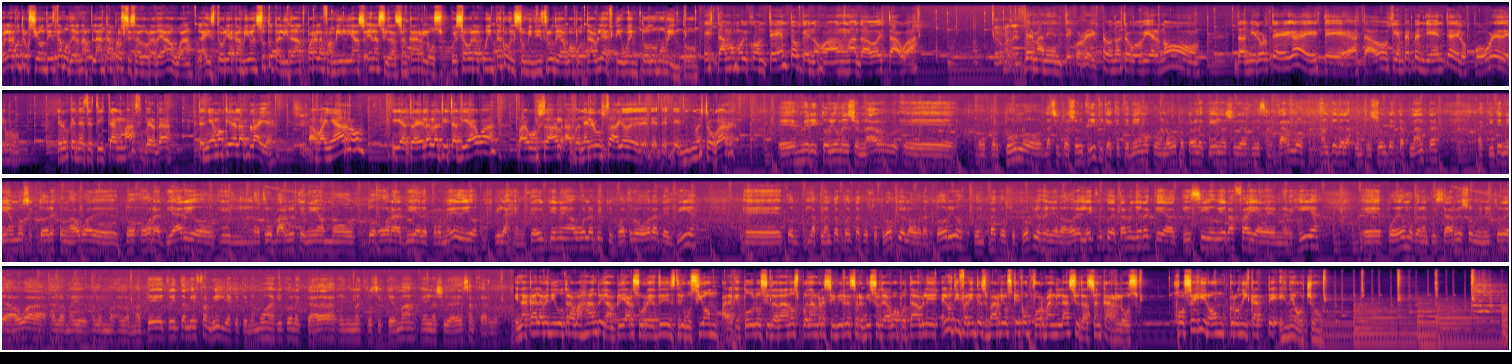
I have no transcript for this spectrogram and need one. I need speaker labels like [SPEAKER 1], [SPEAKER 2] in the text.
[SPEAKER 1] Con la construcción de esta moderna planta procesadora de agua, la historia cambió en su totalidad para las familias en la ciudad San Carlos, pues ahora cuenta con el suministro de agua potable activo en todo momento.
[SPEAKER 2] Estamos muy contentos que nos han mandado esta agua permanente, permanente correcto. Nuestro gobierno Daniel Ortega este, ha estado siempre pendiente de los pobres, de los, de los que necesitan más, ¿verdad? Teníamos que ir a la playa a bañarlos y a traer las latitas de agua para usar, a poner el usuario de, nuestro hogar.
[SPEAKER 3] Es meritorio mencionar eh, oportuno la situación crítica que teníamos con el agua potable aquí en la ciudad de San Carlos antes de la construcción de esta planta. Aquí teníamos sectores con agua de dos horas diario y otros barrios teníamos dos horas día de promedio y la gente hoy tiene agua las 24 horas del día. Eh, la planta cuenta con su propio laboratorio, cuenta con su propio generador eléctrico, de tal manera que aquí si hubiera falla de energía, eh, podemos garantizar el suministro de agua a, la mayor, a, las más de 30 mil familias que tenemos aquí conectadas en nuestro sistema en la ciudad de San Carlos.
[SPEAKER 1] Enacal ha venido trabajando en ampliar su red de distribución para que todos los ciudadanos puedan recibir el servicio de agua potable en los diferentes barrios que conforman la ciudad San Carlos. José Girón, Crónica TN8.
